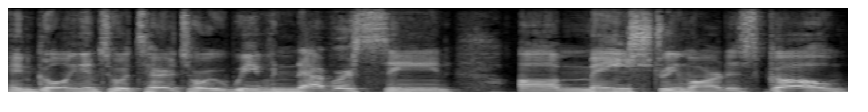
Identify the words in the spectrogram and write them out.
and going into a territory we've never seen uh, mainstream artists go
